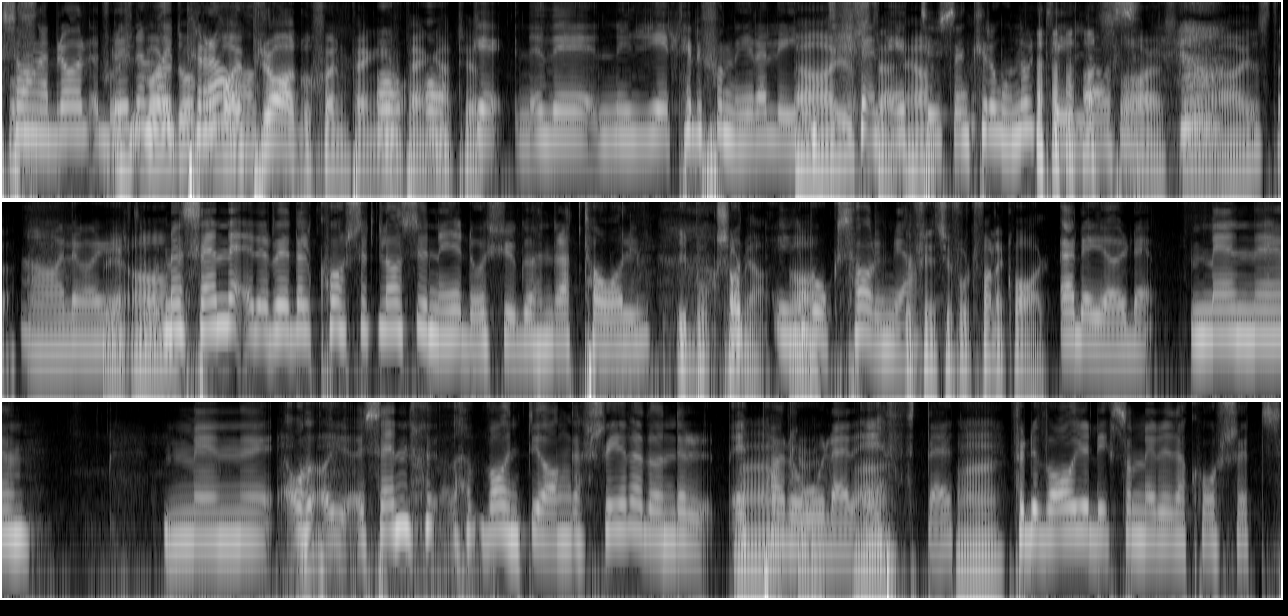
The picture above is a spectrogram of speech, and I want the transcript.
Sångarbröderna var, i Prag. var i Prag och sjöng pengar, Och, pengar och till? vi, ni telefonerade in Ja, det, ja. 1000 kronor till Ja, oss. så så. Ja, just det. Ja, det var Ja. jätteroligt. Men sen Röda Korset lades ju ner då 2012 I Boxholm, och, ja. i ja. Boxholm. Ja. Det finns ju fortfarande kvar. ja, det gör det. Men, eh, men eh, och, och, sen var inte jag engagerad under ett Nej, par okej. år därefter. Nej. För det var ju liksom med Röda Korset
